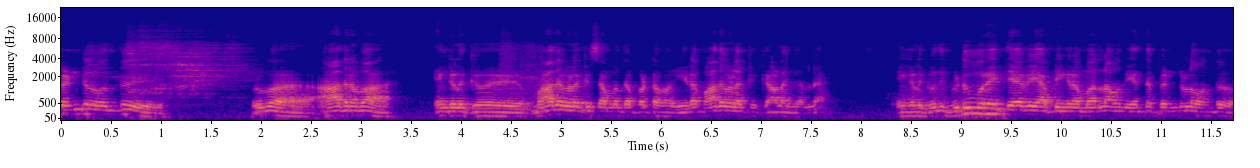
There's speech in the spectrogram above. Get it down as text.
பெண்கள் வந்து ரொம்ப ஆதரவா எங்களுக்கு மாத விளக்கு சம்பந்தப்பட்ட வகையில மாதவிலக்கு காலங்கள்ல எங்களுக்கு வந்து விடுமுறை தேவை அப்படிங்கிற மாதிரிலாம் வந்து எந்த பெண்களும் வந்து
